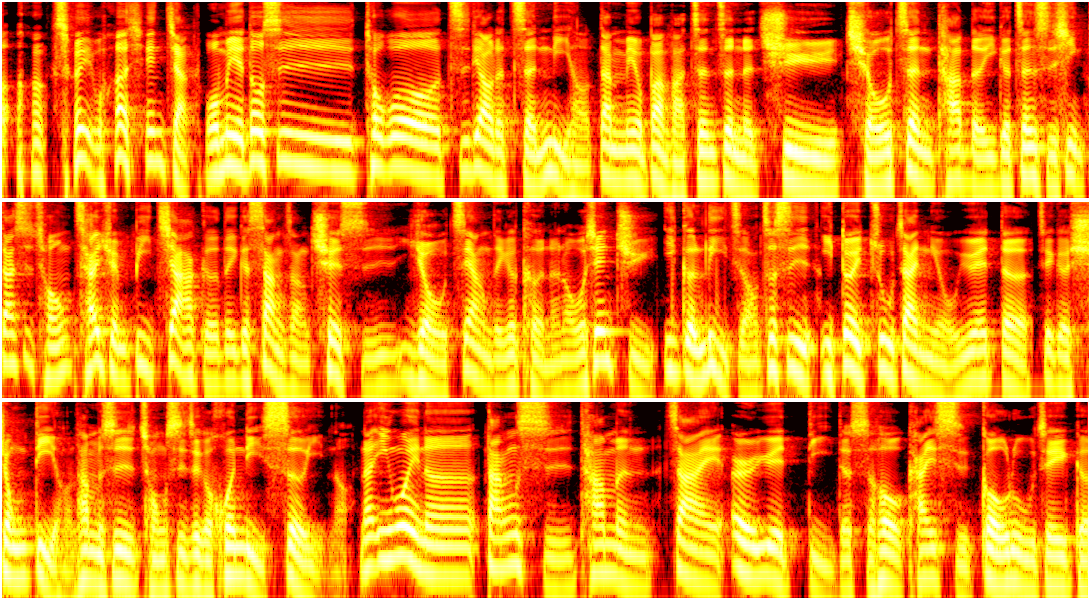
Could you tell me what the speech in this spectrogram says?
所以我要先讲，我们也都是透过资料的整理哈，但没有办法真正的去求证它的一个真实性。但是从柴犬币价格的一个上涨，确实有这样的一个可能哦。我先举一个例子哦，这是一对住在纽约的这个兄弟哦，他们是从事这个婚礼摄影哦。那因为呢，当时他们在二月底的时候开始购入这个。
